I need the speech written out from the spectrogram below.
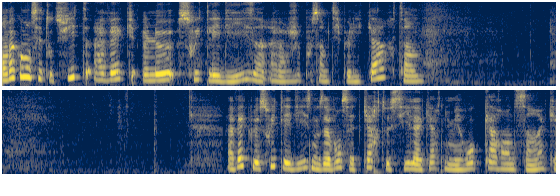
On va commencer tout de suite avec le Sweet Ladies. Alors je pousse un petit peu les cartes. Avec le Sweet Ladies, nous avons cette carte-ci, la carte numéro 45.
